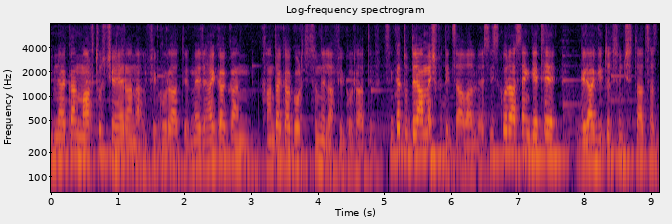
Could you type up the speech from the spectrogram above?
հիմնական մարդուց չհեռանալ ֆիգուրատիվ մեր հայկական քանդակագործությունն էլ է ֆիգուրատիվ այսինքն դու դրա մեջ պետք է ծավալվես իսկ որ ասենք եթե գրագիտություն չստացած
